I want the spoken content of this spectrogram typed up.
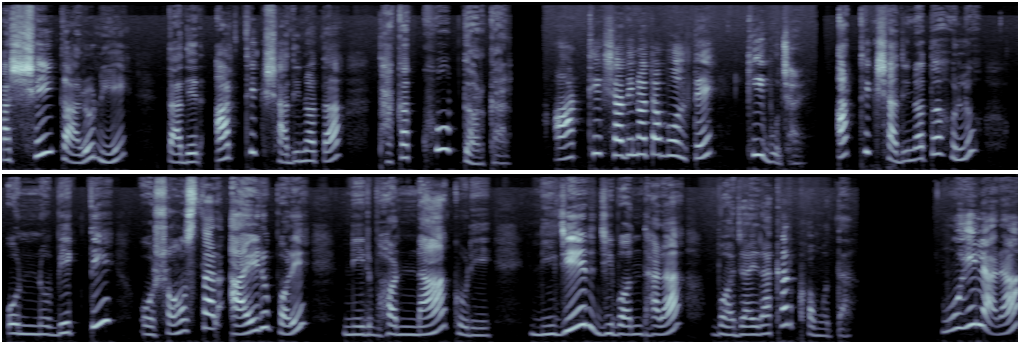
আর সেই কারণে তাদের আর্থিক স্বাধীনতা থাকা খুব দরকার। আর্থিক স্বাধীনতা বলতে কি বোঝায়? আর্থিক স্বাধীনতা হলো অন্য ব্যক্তি ও সংস্থার আয়ের উপরে নির্ভর না করে নিজের জীবনধারা বজায় রাখার ক্ষমতা। মহিলারা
